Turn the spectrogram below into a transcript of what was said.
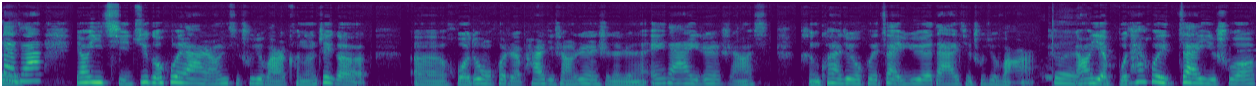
大家要一起聚个会啊，然后一起出去玩，可能这个。呃，活动或者 party 上认识的人，哎，大家一认识，然后很快就会再约大家一起出去玩儿。对，然后也不太会在意说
